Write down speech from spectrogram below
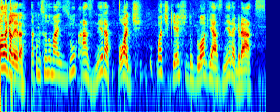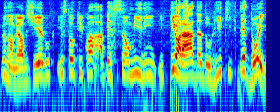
Fala galera, tá começando mais um Asneira Pod, o podcast do blog Asneira Grátis. Meu nome é Alves Diego e estou aqui com a, versão mirim e piorada do Rick D2.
